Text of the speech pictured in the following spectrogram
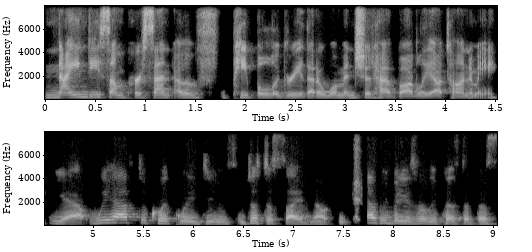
90 some percent of people agree that a woman should have bodily autonomy. Yeah, we have to quickly do just a side note. Everybody's really pissed at this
